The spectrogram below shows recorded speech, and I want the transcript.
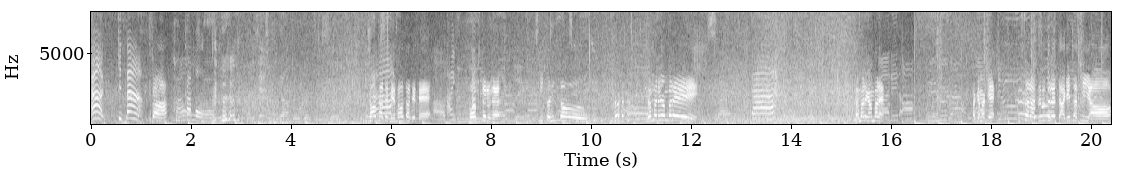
あ来た。来た。かも。竿立てて竿立てて。はい。お来てるね。ヒットヒット。頑張れ頑張れ。頑張れ頑張れ。負け負け。そしたらズルズルって上げちゃっていいよ。あ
